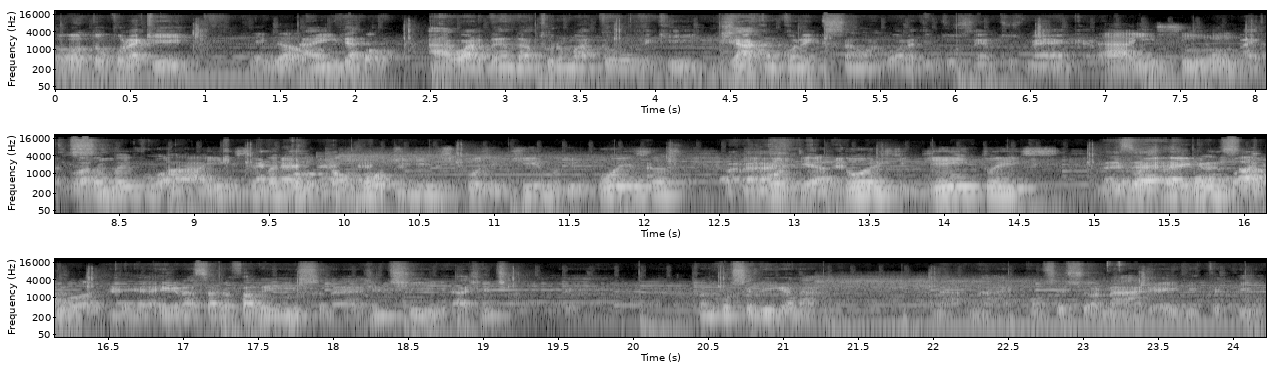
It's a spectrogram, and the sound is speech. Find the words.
Estou por aqui. Legal. Ainda aguardando a turma toda aqui, já com conexão agora de 200 MB. Aí sim, hein? Agora sim. vai voar. Aí você vai colocar um monte de dispositivo, de coisas, de roteadores, de gateways. Mas é, é engraçado, é, é, engraçado, eu falei isso, né? A gente, a gente quando você liga na, na, na concessionária aí de, de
